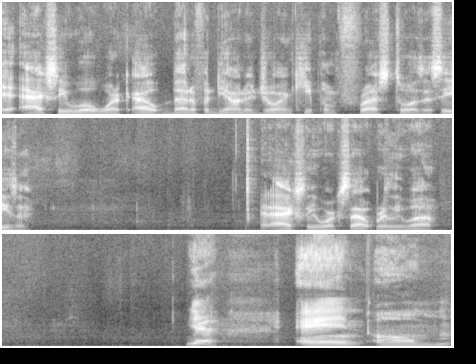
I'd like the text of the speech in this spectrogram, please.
It actually will work out better for DeAndre Jordan, keep him fresh towards the season. It actually works out really well. Yeah, and um,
